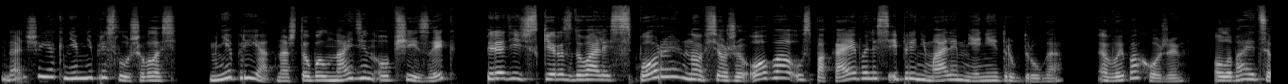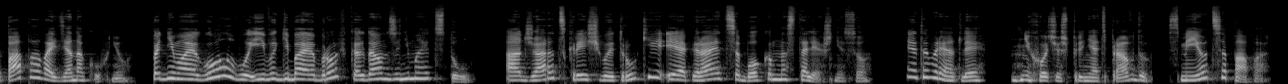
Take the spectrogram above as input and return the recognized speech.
Дальше я к ним не прислушивалась. Мне приятно, что был найден общий язык, периодически раздувались споры, но все же оба успокаивались и принимали мнение друг друга. «Вы похожи», — улыбается папа, войдя на кухню, поднимая голову и выгибая бровь, когда он занимает стул а Джаред скрещивает руки и опирается боком на столешницу. «Это вряд ли. Не хочешь принять правду?» Смеется папа.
